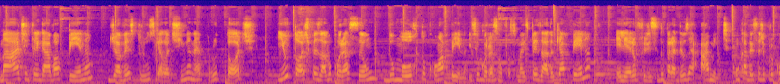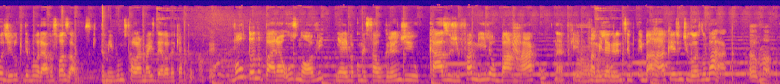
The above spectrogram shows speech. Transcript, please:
Maat entregava a pena de avestruz que ela tinha, né, pro Tot. E o Tot pesava o coração do morto com a pena. E se o coração fosse mais pesado que a pena, ele era oferecido para a deusa Amit, com cabeça de crocodilo que devorava suas almas. Que também vamos falar mais dela daqui a pouco. Ok. Voltando para os nove, e aí vai começar o grande o caso de família, o barraco, né? Porque Uhum. família grande sempre tem barraco e a gente gosta de um barraco. Amamos.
